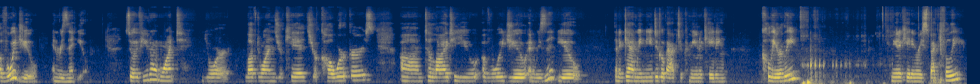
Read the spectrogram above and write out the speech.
avoid you, and resent you. So if you don't want your loved ones, your kids, your coworkers um, to lie to you, avoid you, and resent you, then again, we need to go back to communicating clearly, communicating respectfully,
